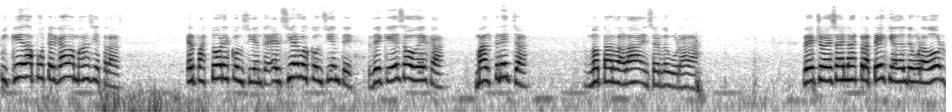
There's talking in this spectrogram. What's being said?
y queda postergada más hacia atrás. El pastor es consciente, el siervo es consciente de que esa oveja maltrecha no tardará en ser devorada. De hecho, esa es la estrategia del devorador.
